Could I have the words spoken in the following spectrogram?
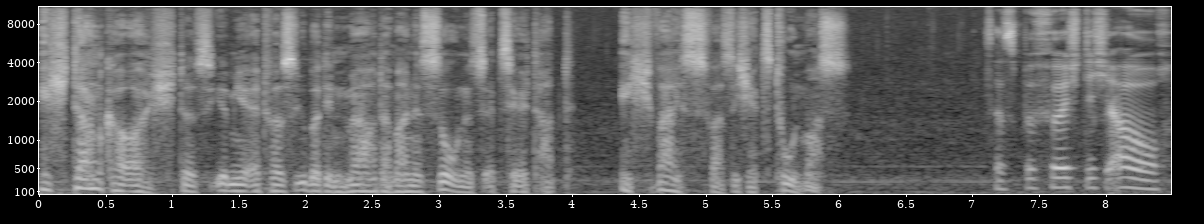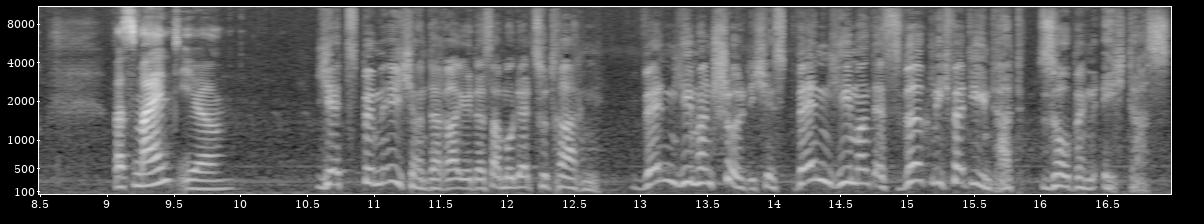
Ich danke euch, dass ihr mir etwas über den Mörder meines Sohnes erzählt habt. Ich weiß, was ich jetzt tun muss. Das befürchte ich auch. Was meint ihr? Jetzt bin ich an der Reihe, das Amulett zu tragen. Wenn jemand schuldig ist, wenn jemand es wirklich verdient hat, so bin ich das.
